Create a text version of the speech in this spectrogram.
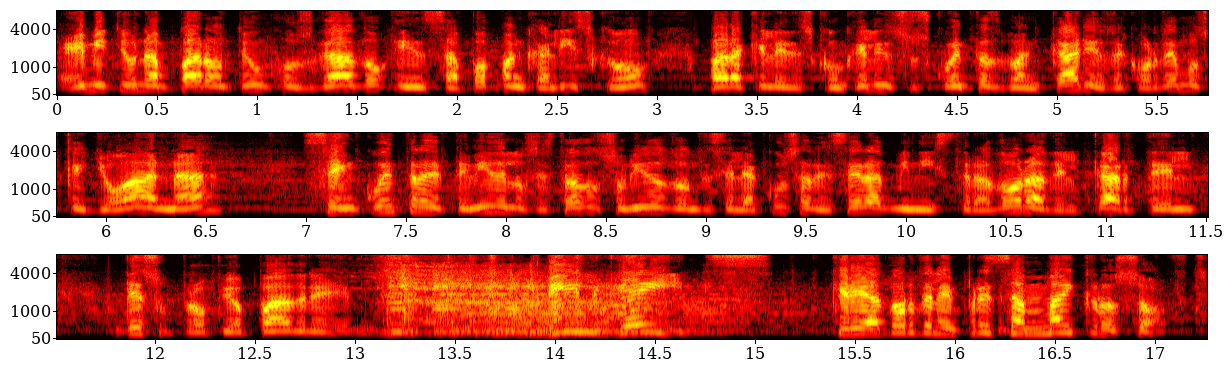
emitió un amparo ante un juzgado en Zapopan, Jalisco, para que le descongelen sus cuentas bancarias. Recordemos que Johanna se encuentra detenida en los Estados Unidos donde se le acusa de ser administradora del cártel de su propio padre. Bill Gates, creador de la empresa Microsoft,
